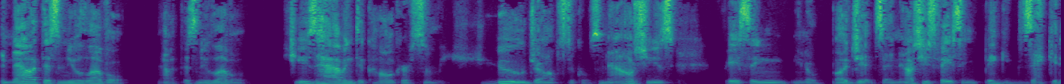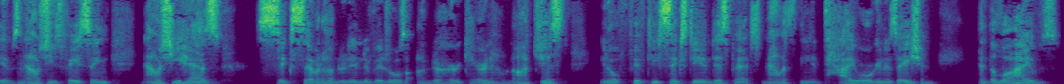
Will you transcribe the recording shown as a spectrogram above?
And now at this new level, now at this new level, she's having to conquer some huge obstacles. Now she's facing, you know, budgets and now she's facing big executives. Now she's facing, now she has six, 700 individuals under her care now, not just you know, 50, 60 in dispatch. Now it's the entire organization and the lives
